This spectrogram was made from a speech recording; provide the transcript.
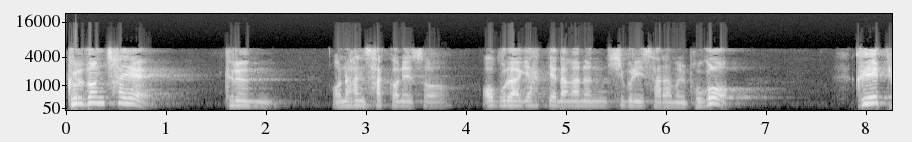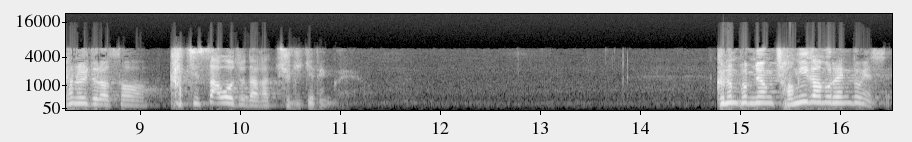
그러던 차에 그는 어느 한 사건에서 억울하게 학대당하는 히브리 사람을 보고 그의 편을 들어서 같이 싸워주다가 죽이게 된 거예요. 그는 분명 정의감으로 행동했어요.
